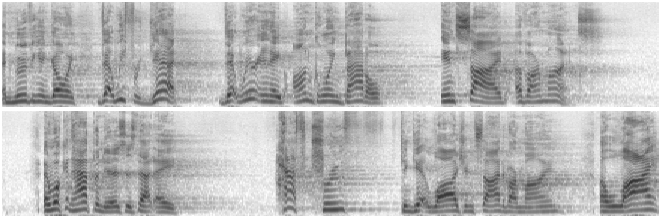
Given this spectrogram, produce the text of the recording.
and moving and going that we forget that we're in an ongoing battle inside of our minds. And what can happen is, is that a half truth can get lodged inside of our mind. A lie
